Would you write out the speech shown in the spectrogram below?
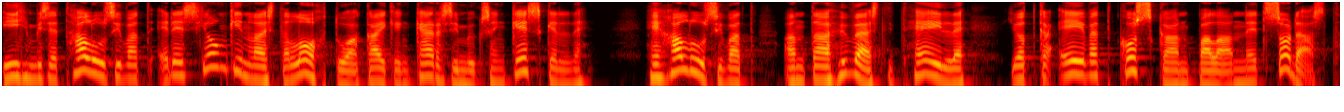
Ihmiset halusivat edes jonkinlaista lohtua kaiken kärsimyksen keskelle. He halusivat antaa hyvästit heille, jotka eivät koskaan palanneet sodasta.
